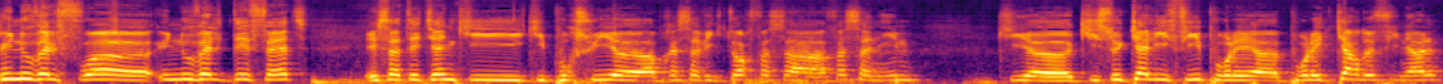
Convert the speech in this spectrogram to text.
une nouvelle fois, une nouvelle défaite, et Saint-Etienne qui, qui poursuit euh, après sa victoire face à, face à Nîmes, qui, euh, qui se qualifie pour les, euh, pour les quarts de finale.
